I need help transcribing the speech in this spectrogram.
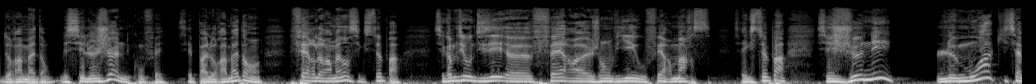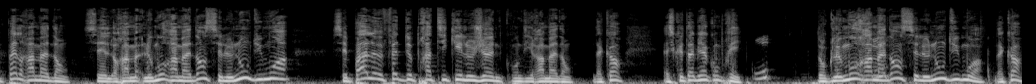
de ramadan. Mais c'est le jeûne qu'on fait, c'est pas le ramadan. Faire le ramadan, ça n'existe pas. C'est comme si on disait euh, faire euh, janvier ou faire mars, ça n'existe pas. C'est jeûner le mois qui s'appelle ramadan. C'est le, le mot ramadan, c'est le nom du mois. C'est pas le fait de pratiquer le jeûne qu'on dit ramadan, d'accord? Est-ce que tu as bien compris? Oui. donc le mot ramadan, c'est le nom du mois, d'accord?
